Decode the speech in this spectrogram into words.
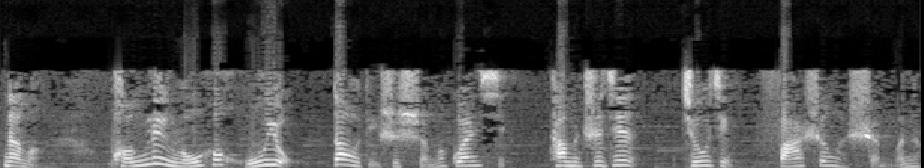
那么，彭令龙和胡勇到底是什么关系？他们之间究竟发生了什么呢？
